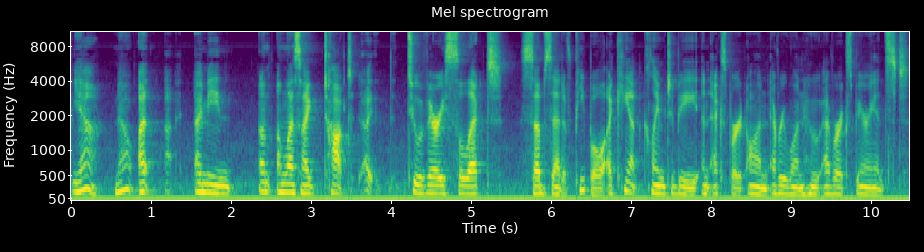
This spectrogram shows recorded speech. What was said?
yeah, no. I, I, I mean, un, unless I talked to a very select subset of people, I can't claim to be an expert on everyone who ever experienced,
